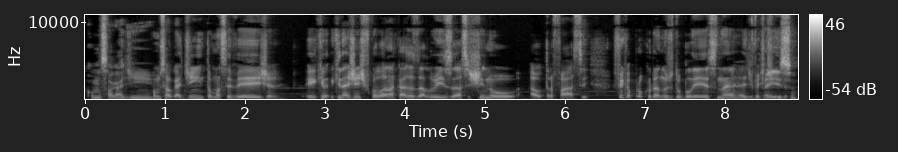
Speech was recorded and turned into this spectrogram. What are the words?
come um salgadinho. Come salgadinho, toma cerveja. E que, que nem a gente ficou lá na casa da Luísa assistindo a outra face. Fica procurando os dublês, né? É É divertido. isso.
